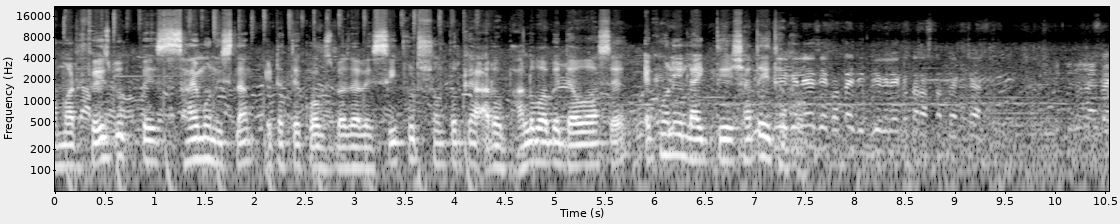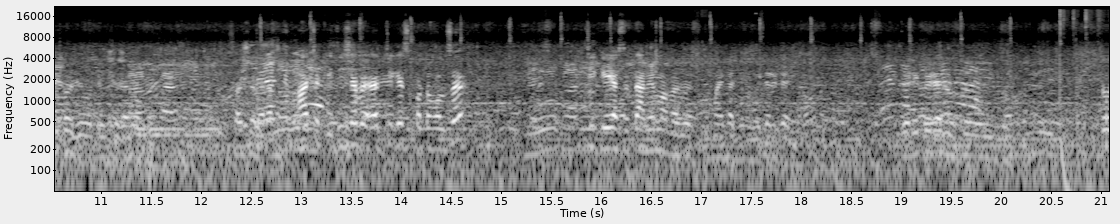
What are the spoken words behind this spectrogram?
আমার ফেসবুক পেজ সাইমন ইসলাম। এটাতে কক্সবাজারের সি ফুড সম্পর্কে আরও ভালোভাবে দেওয়া আছে। এখনই লাইক দিয়ে সাথেই থাকুন আচ্ছা কত বলছে? ঠিকই আছে আমি তো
